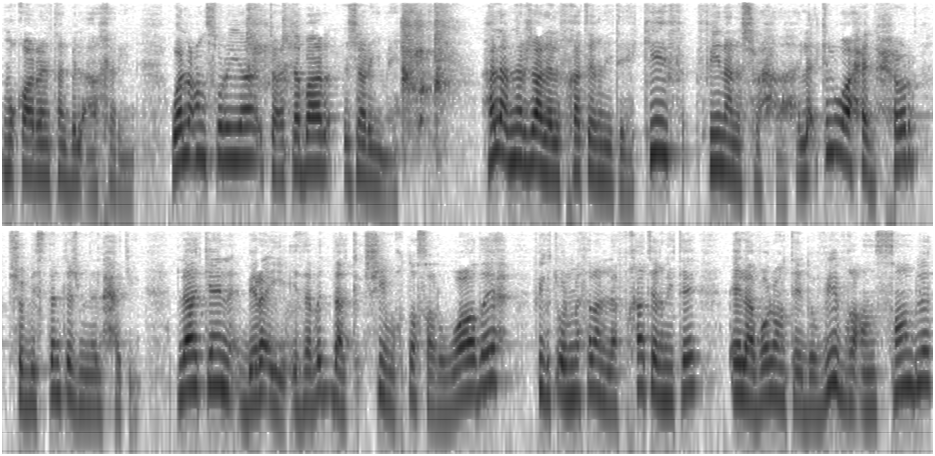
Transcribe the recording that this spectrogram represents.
مقارنة بالآخرين. والعنصرية تعتبر جريمة. هلا بنرجع للفراترنيتي كيف فينا نشرحها؟ هلا كل واحد حر شو بيستنتج من الحكي. لكن برأيي إذا بدك شيء مختصر وواضح فيك تقول مثلا la est la volonté de vivre ensemble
